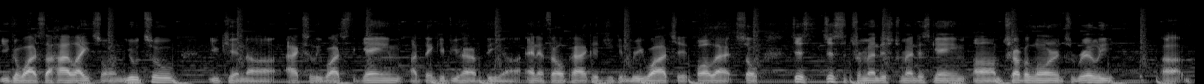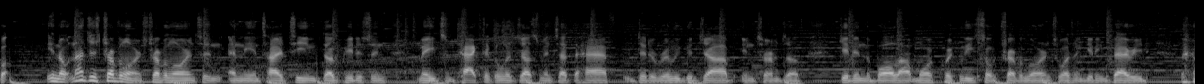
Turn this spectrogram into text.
You can watch the highlights on YouTube. You can uh, actually watch the game. I think if you have the uh, NFL package, you can rewatch it, all that. So, just just a tremendous, tremendous game. Um, Trevor Lawrence really, uh, but you know, not just Trevor Lawrence, Trevor Lawrence and, and the entire team, Doug Pederson made some tactical adjustments at the half, did a really good job in terms of getting the ball out more quickly so Trevor Lawrence wasn't getting buried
